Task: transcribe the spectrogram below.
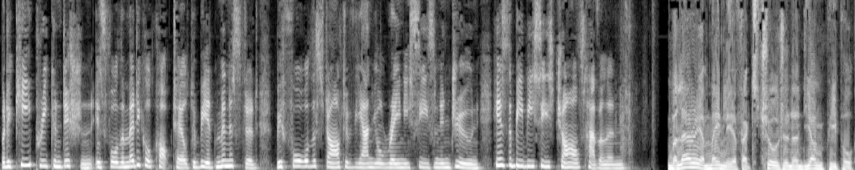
But a key precondition is for the medical cocktail to be administered before the start of the annual rainy season in June. Here's the BBC's Charles Haviland. Malaria mainly affects children and young people,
